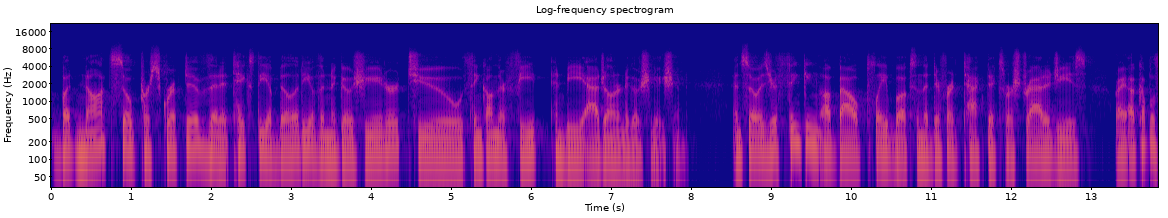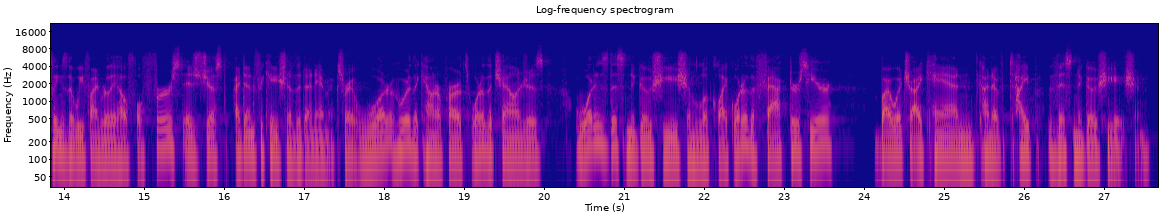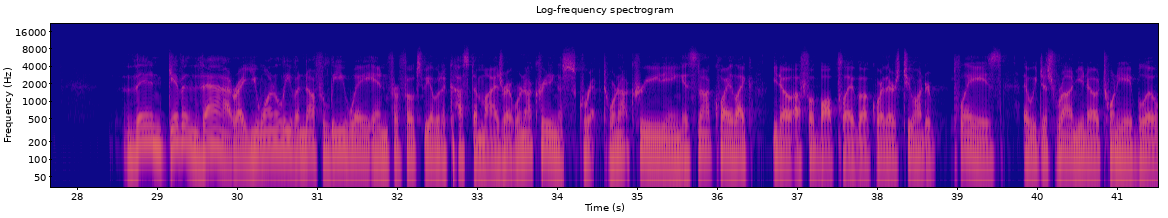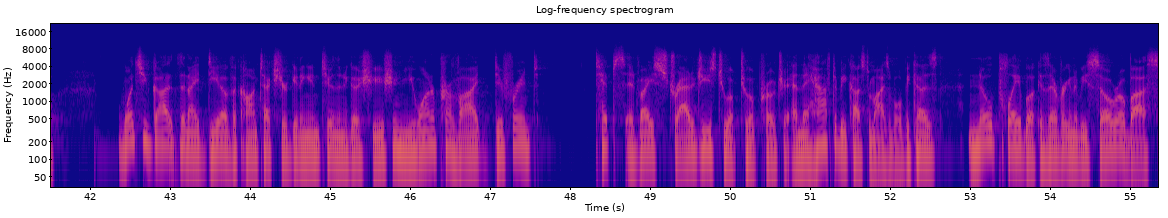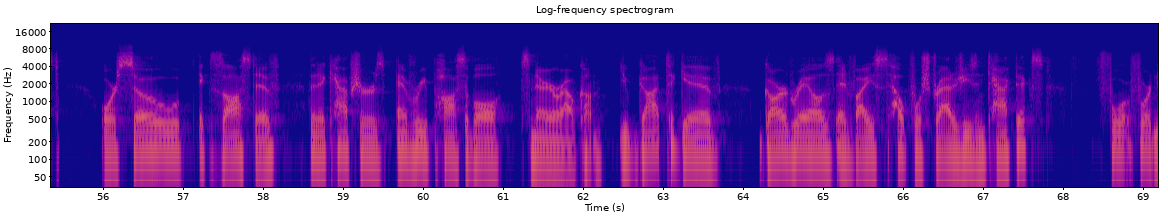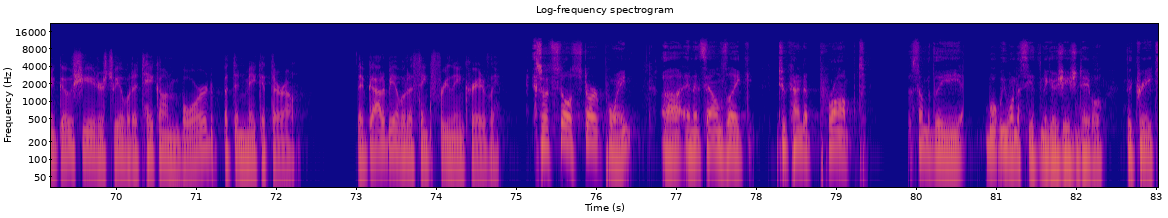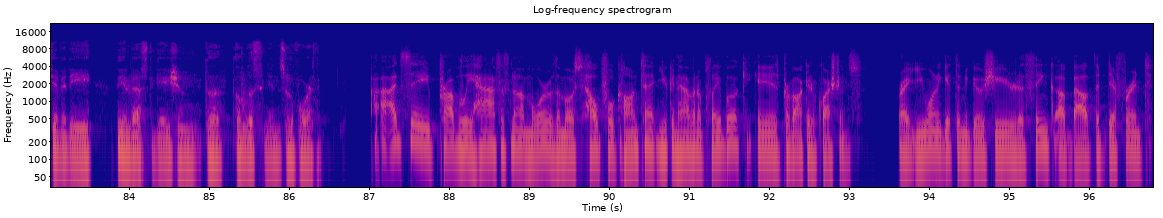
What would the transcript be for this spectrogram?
but not so prescriptive that it takes the ability of the negotiator to think on their feet and be agile in a negotiation. And so, as you're thinking about playbooks and the different tactics or strategies, right? A couple of things that we find really helpful. First is just identification of the dynamics, right? What, who are the counterparts? What are the challenges? What does this negotiation look like? What are the factors here by which I can kind of type this negotiation? Then, given that, right, you want to leave enough leeway in for folks to be able to customize, right? We're not creating a script. We're not creating, it's not quite like, you know, a football playbook where there's 200 plays that we just run, you know, 28 blue once you've got an idea of the context you're getting into in the negotiation, you want to provide different tips, advice, strategies to, to approach it. And they have to be customizable because no playbook is ever going to be so robust or so exhaustive that it captures every possible scenario or outcome. You've got to give guardrails, advice, helpful strategies, and tactics for for negotiators to be able to take on board, but then make it their own. They've got to be able to think freely and creatively. So it's still a start point, uh, and it sounds like to kind of prompt some of the what we want to see at the negotiation table, the creativity, the investigation, the the listening, and so forth. I'd say probably half, if not more, of the most helpful content you can have in a playbook is provocative questions, right? You want to get the negotiator to think about the different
